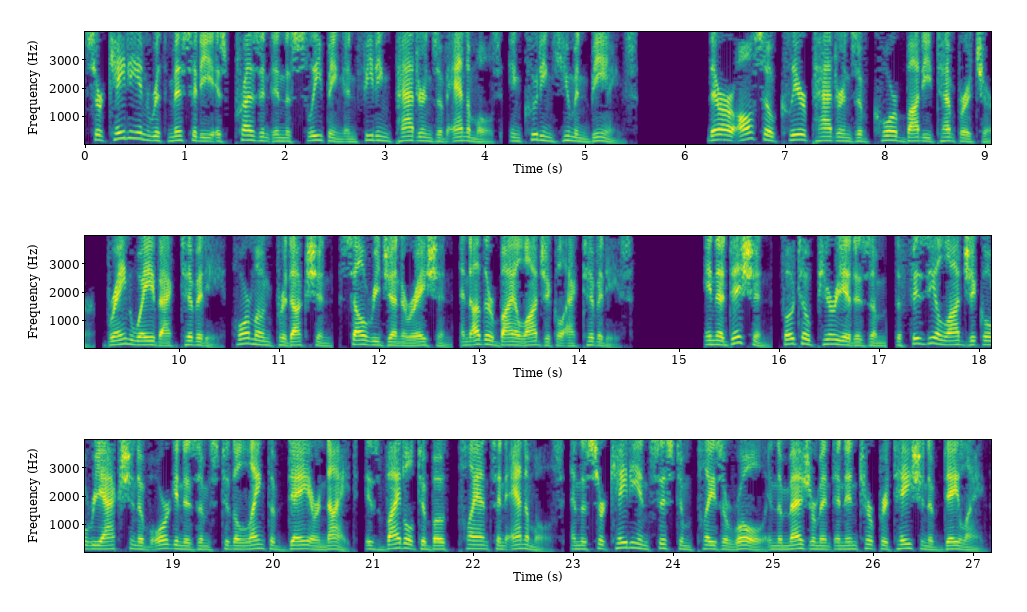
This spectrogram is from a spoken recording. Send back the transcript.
Circadian rhythmicity is present in the sleeping and feeding patterns of animals, including human beings. There are also clear patterns of core body temperature, brain wave activity, hormone production, cell regeneration, and other biological activities. In addition, photoperiodism, the physiological reaction of organisms to the length of day or night, is vital to both plants and animals, and the circadian system plays a role in the measurement and interpretation of day length.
